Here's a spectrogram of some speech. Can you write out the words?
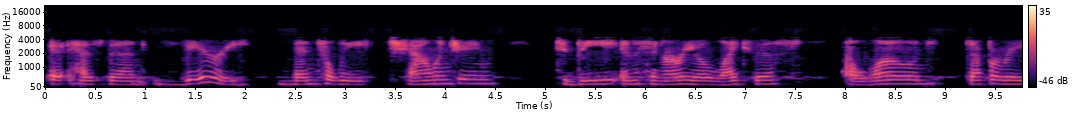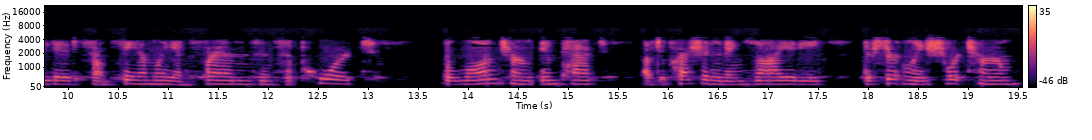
It has been very mentally challenging to be in a scenario like this, alone, separated from family and friends and support, the long-term impact of depression and anxiety. There's certainly short-term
